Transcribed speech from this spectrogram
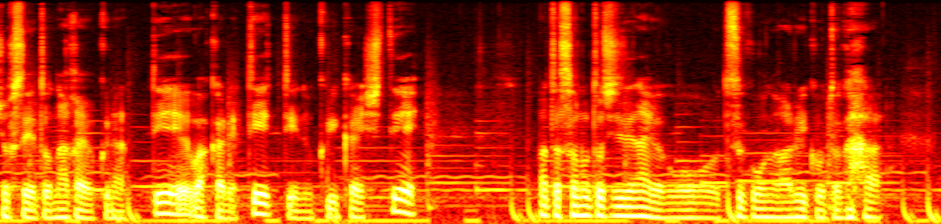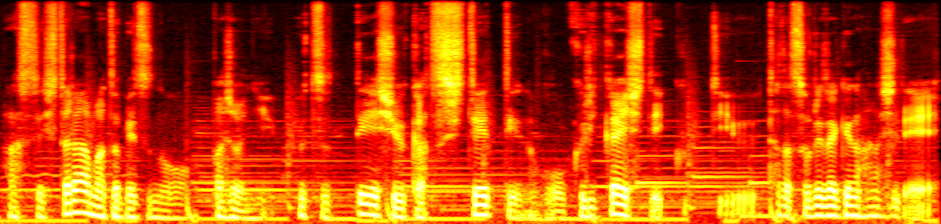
女性と仲良くなって、別れてっていうのを繰り返して、またその土地でなんかこう、都合の悪いことが 発生したら、また別の場所に移って就活してっていうのをこう繰り返していくっていう、ただそれだけの話で、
